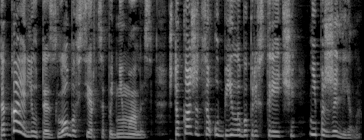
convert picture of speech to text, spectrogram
такая лютая злоба в сердце поднималась, что, кажется, убила бы при встрече, не пожалела.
